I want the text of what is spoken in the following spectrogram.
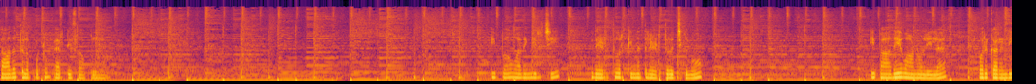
சாதத்தில் போட்டும் பெரட்டி சாப்பிட்லாம். இப்போ வதங்கிருச்சு. இதை எடுத்து ஒரு கிண்ணத்தில் எடுத்து வச்சுக்கணும். இப்போ அதே வானொலியில் ஒரு கரண்டி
